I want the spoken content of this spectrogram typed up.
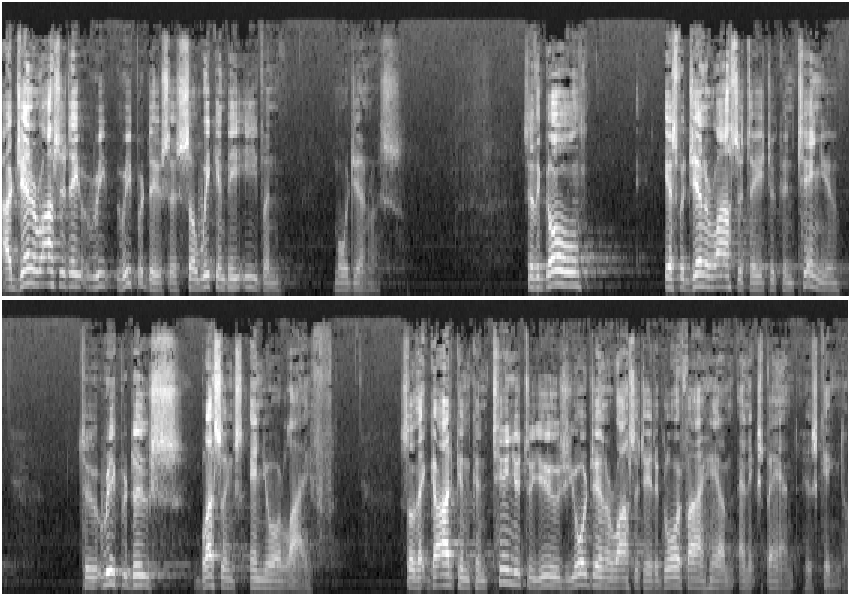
our generosity re- reproduces so we can be even more generous. So the goal is for generosity to continue to reproduce blessings in your life so that God can continue to use your generosity to glorify Him and expand His kingdom.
